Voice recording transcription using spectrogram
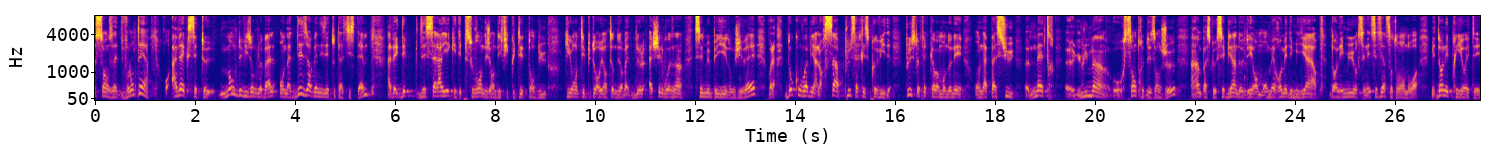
sans être volontaire, on- avec cette manque de vision globale, on a désorganisé tout un système avec des, des salariés qui étaient souvent déjà en difficulté tendue, qui ont été plutôt orientés en disant bah, de, chez le voisin c'est mieux payé donc j'y vais. Voilà. Donc on voit bien. Alors ça, plus la crise Covid, plus le fait qu'à un moment donné on n'a pas su euh, mettre euh, l'humain au centre des enjeux, hein, parce que c'est bien de dire on, on met, remet des milliards dans les murs, c'est nécessaire à certains endroits, mais dans les priorités,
